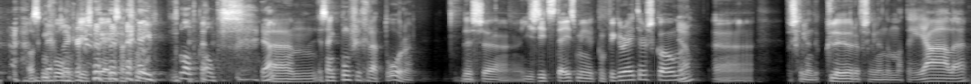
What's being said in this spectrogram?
Als ik hem volgende keer spreek, zal ik hey. Ja? Um, er zijn configuratoren. Dus uh, je ziet steeds meer configurators komen. Ja. Uh, verschillende kleuren, verschillende materialen.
